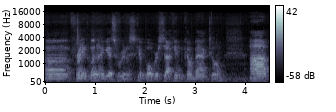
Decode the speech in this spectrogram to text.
uh, Franklin. I guess we're going to skip over second and come back to him. Uh,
